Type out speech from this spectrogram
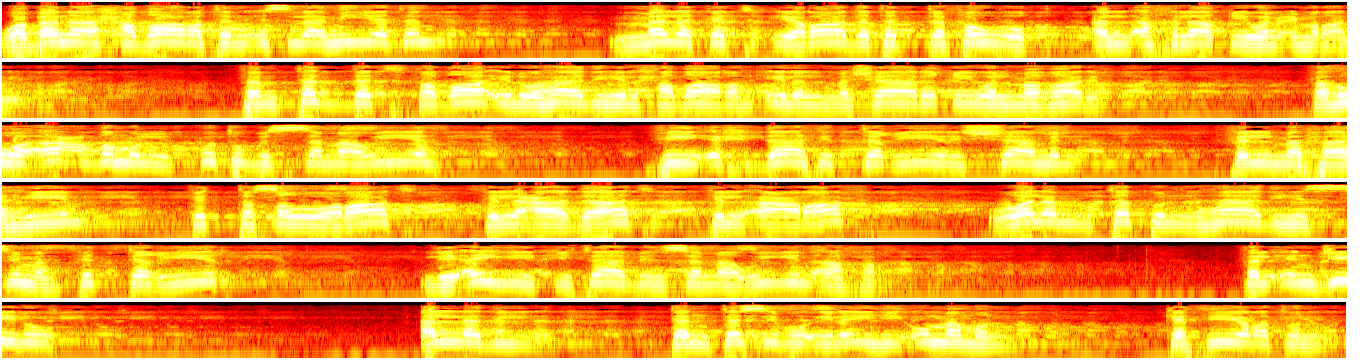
وبنى حضارة إسلامية ملكت إرادة التفوق الأخلاقي والعمراني فامتدت فضائل هذه الحضارة إلى المشارق والمغارب. فهو أعظم الكتب السماوية في إحداث التغيير الشامل في المفاهيم في التصورات في العادات في الأعراف ولم تكن هذه السمة في التغيير لأي كتاب سماوي آخر. فالإنجيل الذي تنتسب إليه أمم كثيرة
